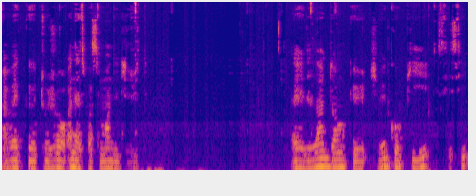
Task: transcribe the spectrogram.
Avec euh, toujours un espacement de 18. Et là, donc, euh, je vais copier ceci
